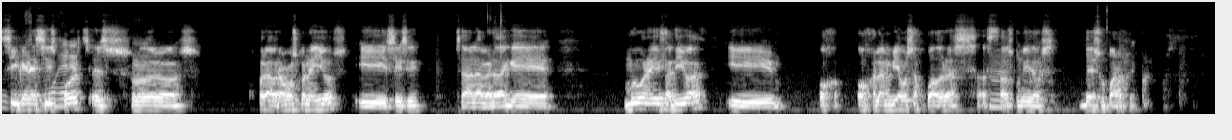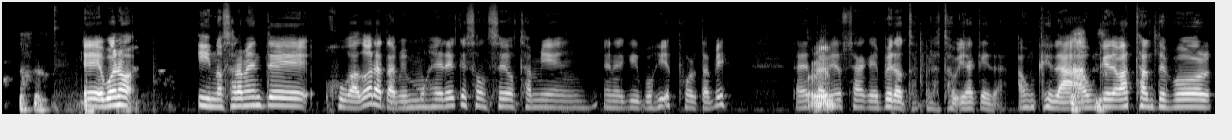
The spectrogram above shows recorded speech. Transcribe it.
Sí, que Esports es uno de los... Colaboramos con ellos y sí, sí. O sea, la verdad que muy buena iniciativa y ojalá enviamos a jugadoras a Estados mm. Unidos de su parte. Eh, bueno, y no solamente jugadoras, también mujeres que son CEOs también en equipos y eSport también. También, o sea que, pero, pero todavía queda, aún queda, aún queda bastante por,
